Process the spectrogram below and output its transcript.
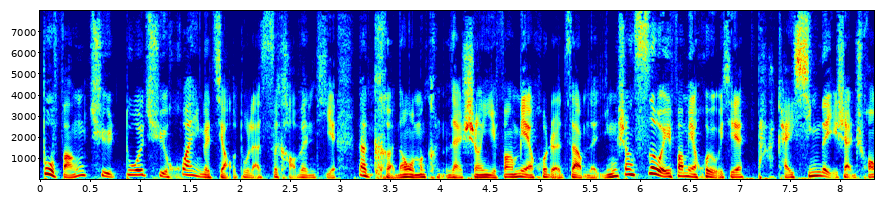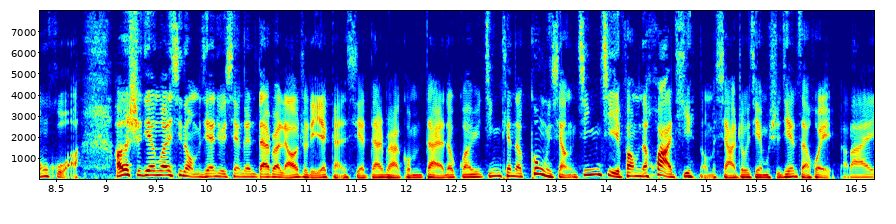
不妨去多去换一个角度来思考问题。那可能我们可能在生意方面或者在我们的营商思维方面会有一些打开新的一扇窗户啊。好的，时间关系呢，我们今天就先跟。代表聊到这里，也感谢 Debra 给我们带来的关于今天的共享经济方面的话题。那我们下周节目时间再会，拜拜。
